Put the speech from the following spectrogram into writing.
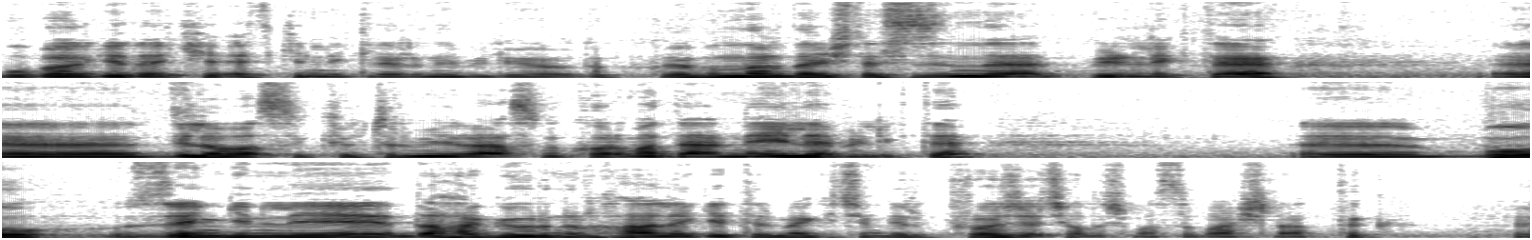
bu bölgedeki etkinliklerini biliyorduk. Ve bunları da işte sizinle birlikte e, Dilovası Kültür Mirasını Koruma Derneği ile birlikte e, bu zenginliği daha görünür hale getirmek için bir proje çalışması başlattık. E,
